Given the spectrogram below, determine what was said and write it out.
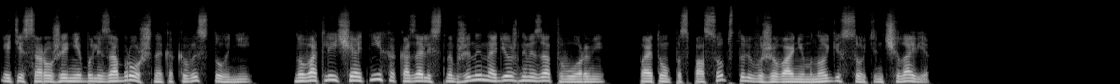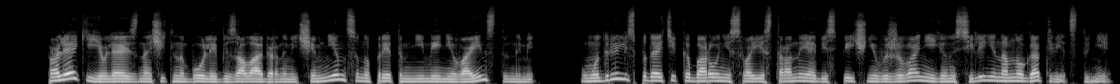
Эти сооружения были заброшены, как и в Эстонии, но в отличие от них оказались снабжены надежными затворами, поэтому поспособствовали выживанию многих сотен человек. Поляки, являясь значительно более безалаберными, чем немцы, но при этом не менее воинственными, умудрились подойти к обороне своей страны и обеспечению выживания ее населения намного ответственнее.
